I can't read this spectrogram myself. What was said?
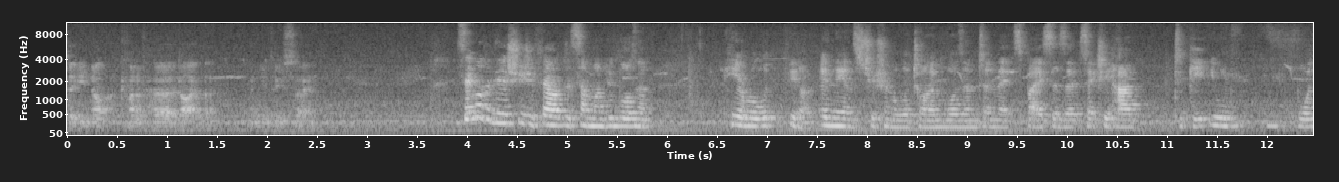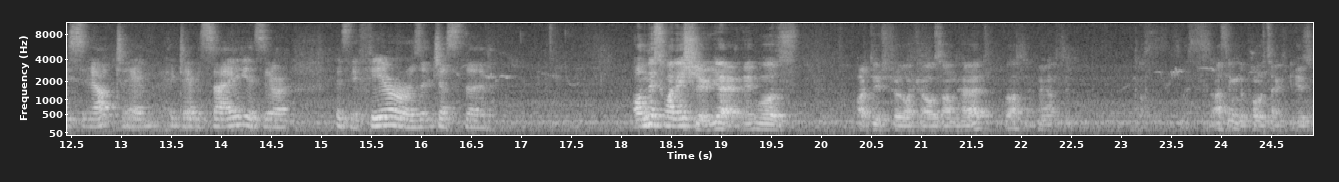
that you're not kind of heard either when you do so. One of the issues you felt as someone who wasn't here all the, you know, in the institution all the time, wasn't in that space? Is it's actually hard to get your voice out, to have to have a say? Is there a, is there fear, or is it just the On this one issue, yeah, it was. I did feel like I was unheard, but I think, I think, I think the Polytechnic is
